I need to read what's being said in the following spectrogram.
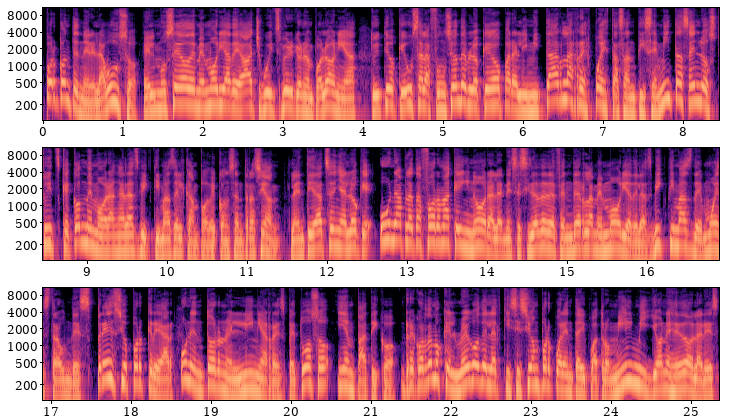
por contener el abuso. El Museo de Memoria de Auschwitz-Birkenau en Polonia tuiteó que usa la función de bloqueo para limitar las respuestas antisemitas en los tweets que conmemoran a las víctimas del campo de concentración. La entidad señaló que una plataforma que ignora la necesidad de defender la memoria de las víctimas demuestra un desprecio por crear un entorno en línea respetuoso y empático. Recordemos que luego de la adquisición por 44 mil millones de dólares,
